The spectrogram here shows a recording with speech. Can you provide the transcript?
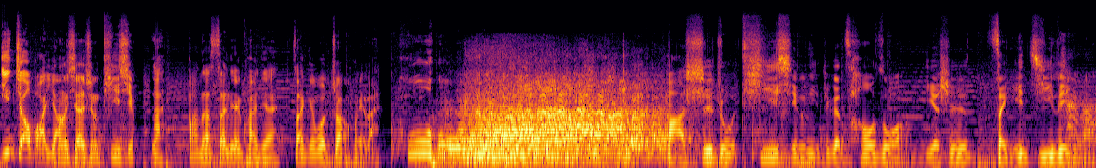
一脚把杨先生踢醒，来，把那三千块钱再给我转回来。呼，把失主踢醒，你这个操作也是贼机灵啊！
